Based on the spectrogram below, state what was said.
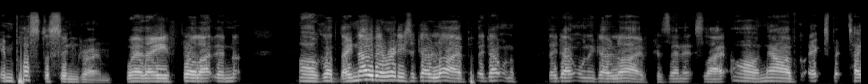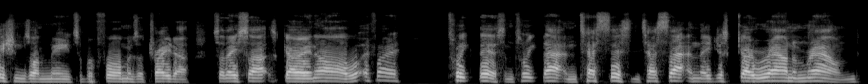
imposter syndrome where they feel like they're not, oh god, they know they're ready to go live, but they don't want to they don't want to go live because then it's like, oh, now I've got expectations on me to perform as a trader. So they start going, oh, what if I tweak this and tweak that and test this and test that, and they just go round and round.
